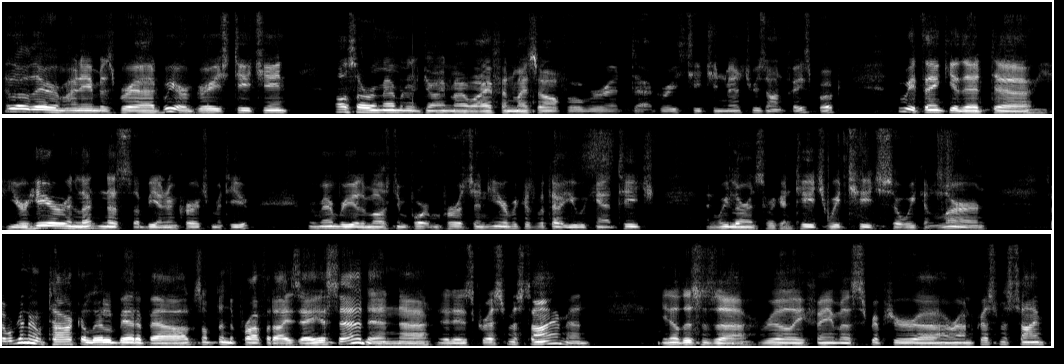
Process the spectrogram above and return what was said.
Hello there, my name is Brad. We are Grace Teaching. Also, remember to join my wife and myself over at uh, Grace Teaching Ministries on Facebook. We thank you that uh, you're here and letting us uh, be an encouragement to you. Remember, you're the most important person here because without you, we can't teach. And we learn so we can teach. We teach so we can learn. So, we're going to talk a little bit about something the prophet Isaiah said, and uh, it is Christmas time. And you know, this is a really famous scripture uh, around Christmas time.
